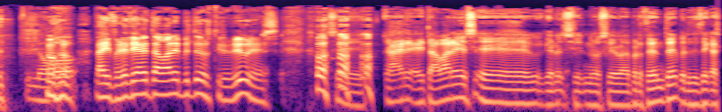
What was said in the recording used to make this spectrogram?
Y luego, la diferencia es que Tavares mete los tiros libres. Sí. A ver, eh, Tavares, eh, que no, no se lleva de presente, pero desde que, ha,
